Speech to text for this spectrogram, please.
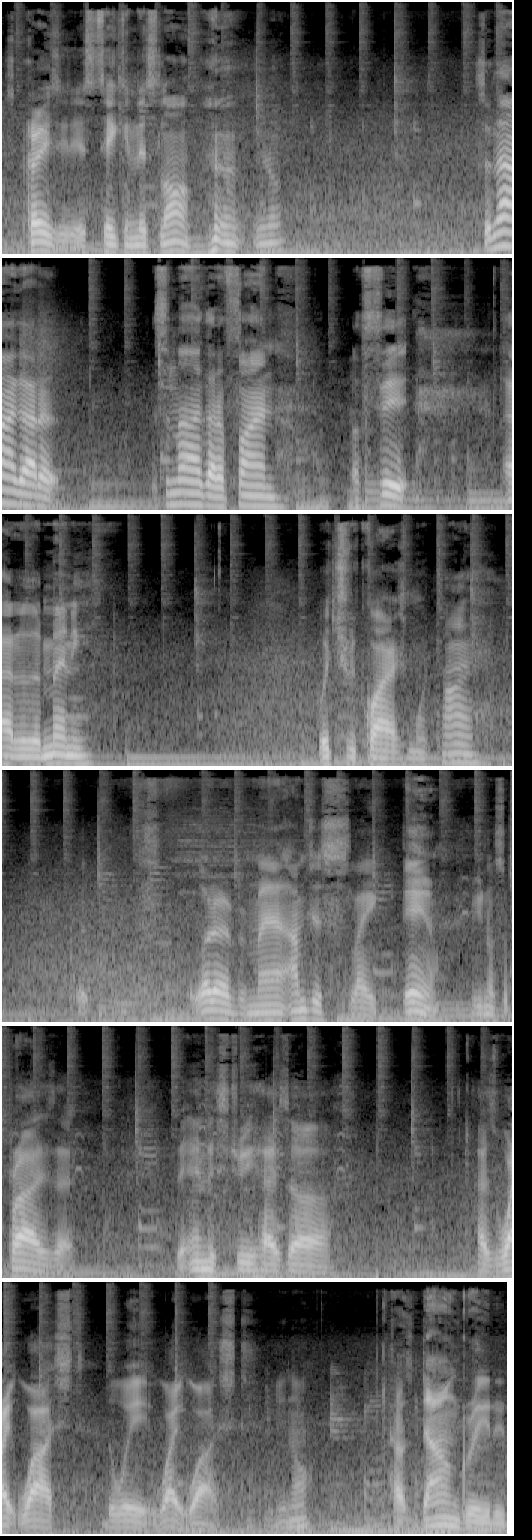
it's crazy. It's taking this long, you know. So now I gotta, so now I gotta find a fit out of the many, which requires more time. But whatever, man. I'm just like, damn, you know, surprised that the industry has uh has whitewashed the way it whitewashed, you know, has downgraded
